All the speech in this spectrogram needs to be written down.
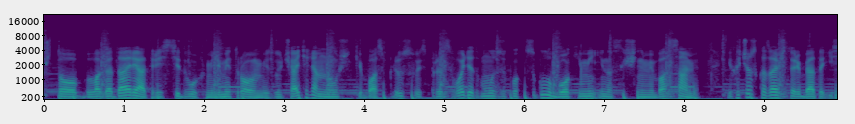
что благодаря 32 миллиметровым излучателям наушники Bass Plus воспроизводят музыку с глубокими и насыщенными басами. И хочу сказать, что ребята из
